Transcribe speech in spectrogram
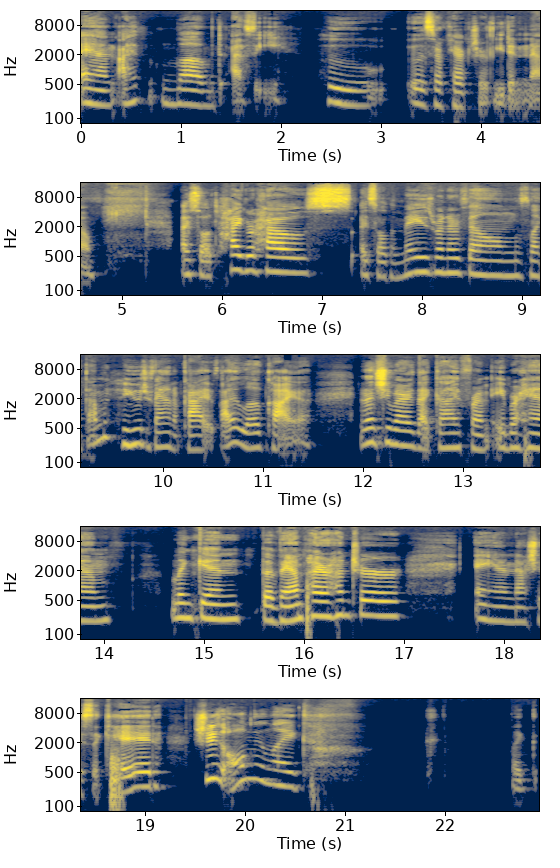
and I loved Effie, who was her character if you didn't know. I saw Tiger House. I saw the Maze Runner films. Like, I'm a huge fan of Kaya's. I love Kaya. And then she married that guy from Abraham Lincoln, the vampire hunter. And now she's a kid. She's only like, like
